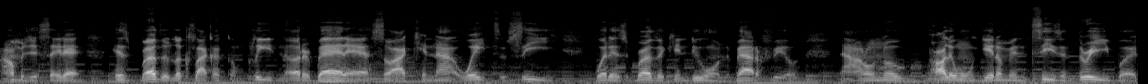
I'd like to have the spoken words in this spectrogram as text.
I'm gonna just say that his brother looks like a complete and utter badass. So I cannot wait to see what his brother can do on the battlefield. Now I don't know, probably won't get him in season three, but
